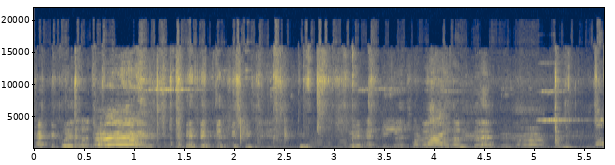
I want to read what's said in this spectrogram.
হ্যাটটি করে ধরো করে ছড়া দিতে ভালো তো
